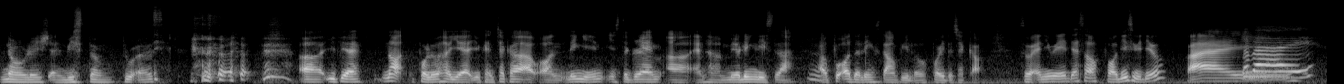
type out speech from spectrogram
knowledge and wisdom to us. uh, if you have not followed her yet, you can check her out on LinkedIn, Instagram, uh, and her mailing list. Lah. I'll put all the links down below for you to check out. So anyway, that's all for this video. Bye. Bye bye.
